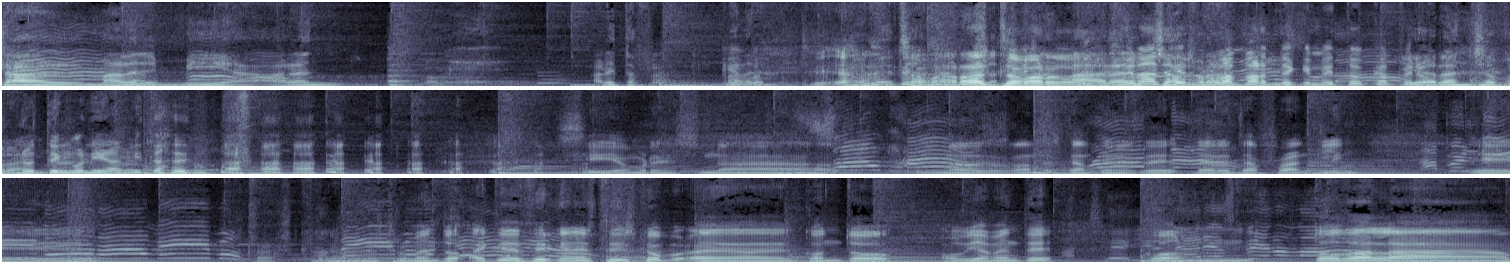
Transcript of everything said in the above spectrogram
Brutal, madre mía. Aran... Aretha Franklin. Arancha, Arancha Margot. Arancha Gracias por la parte que me toca, pero no tengo ni la mitad de voz. Sí, hombre, es una, una de esas grandes canciones de, de Aretha Franklin. Eh, un instrumento. Hay que decir que en este disco eh, contó, obviamente, con toda la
